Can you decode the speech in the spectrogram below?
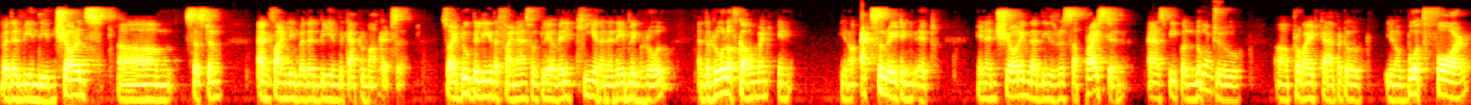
whether it be in the insurance um, system, and finally, whether it be in the capital markets. So I do believe that finance will play a very key and an enabling role. And the role of government in you know, accelerating it in ensuring that these risks are priced in as people look yes. to uh, provide capital, you know, both for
